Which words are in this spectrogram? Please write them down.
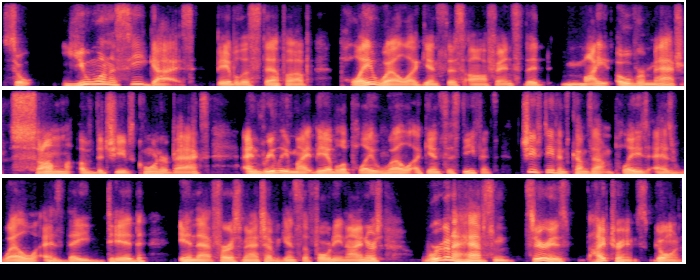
So you want to see guys be able to step up, play well against this offense that might overmatch some of the Chiefs' cornerbacks and really might be able to play well against this defense. Chiefs defense comes out and plays as well as they did in that first matchup against the 49ers. We're going to have some serious hype trains going,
